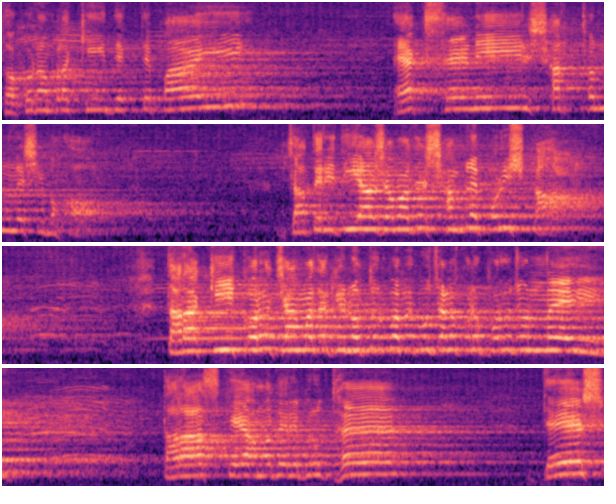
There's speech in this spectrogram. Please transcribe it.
তখন আমরা কি দেখতে পাই? এক শ্রেণির স্বার্থন্বেষী মহল। জাতির ইতিহাস আমাদের সামনে পরিষ্কার। তারা কি করেছে আমাদেরকে নতুনভাবে বোঝানোর কোনো প্রয়োজন নেই। তারা আজকে আমাদের বিরুদ্ধে দেশ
